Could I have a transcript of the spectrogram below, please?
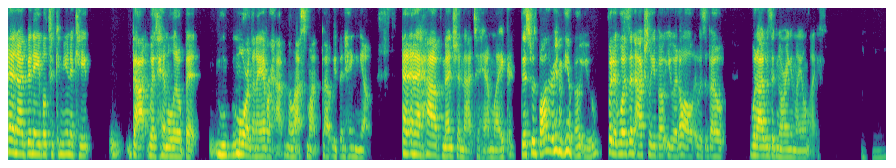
and i've been able to communicate that with him a little bit more than i ever have in the last month that we've been hanging out and, and i have mentioned that to him like this was bothering me about you but it wasn't actually about you at all it was about what i was ignoring in my own life mm-hmm.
